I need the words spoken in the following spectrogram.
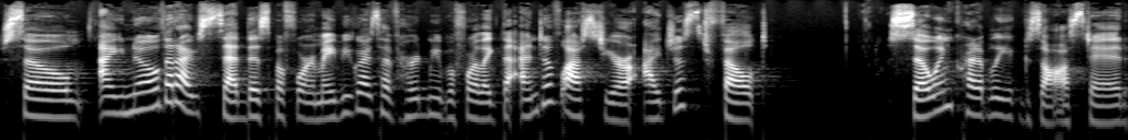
So I know that I've said this before. Maybe you guys have heard me before. Like the end of last year, I just felt so incredibly exhausted.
